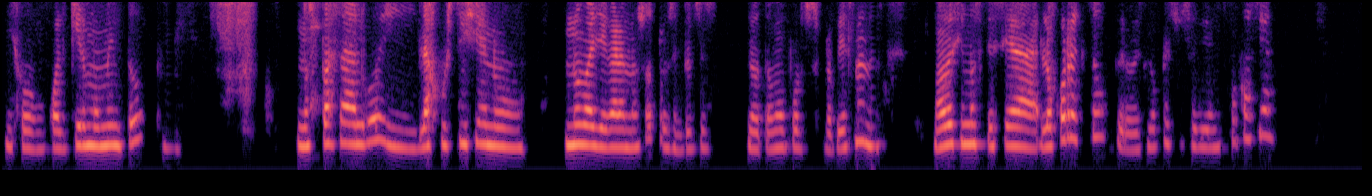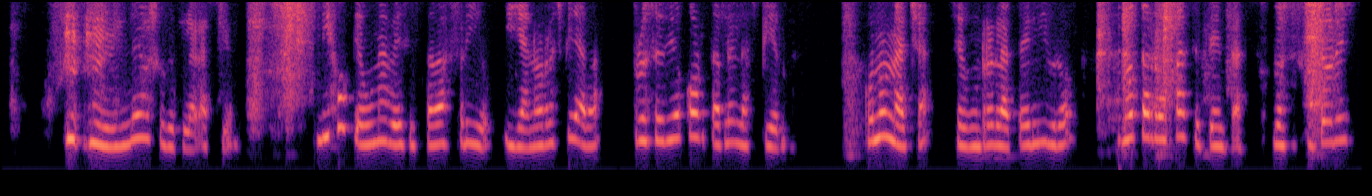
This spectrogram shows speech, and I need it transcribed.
dijo, en cualquier momento pues, nos pasa algo y la justicia no, no va a llegar a nosotros, entonces lo tomó por sus propias manos. No decimos que sea lo correcto, pero es lo que sucedió en esta ocasión. Leo su declaración. Dijo que una vez estaba frío y ya no respiraba, procedió a cortarle las piernas. Con un hacha, según relata el libro, Nota Roja 70, los escritores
